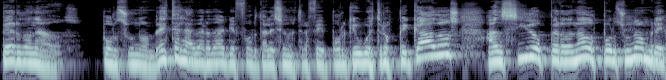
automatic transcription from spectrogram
perdonados por su nombre. Esta es la verdad que fortalece nuestra fe, porque vuestros pecados han sido perdonados por su nombre.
